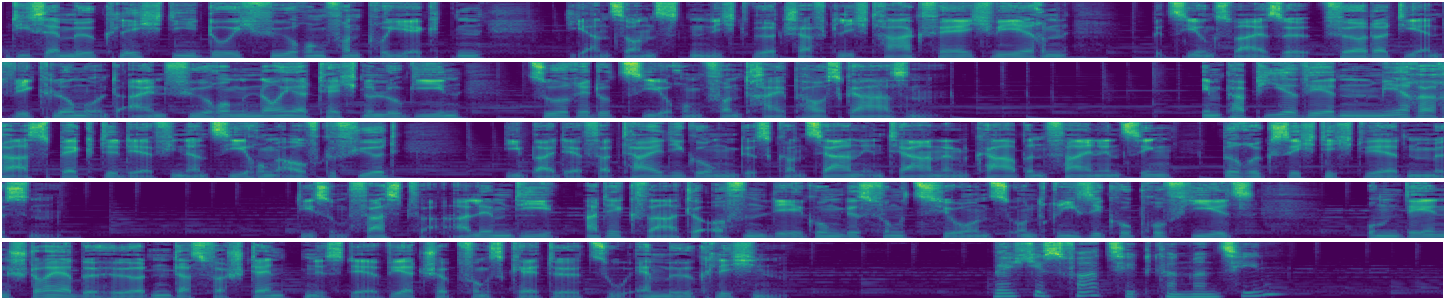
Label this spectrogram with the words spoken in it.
Dies ermöglicht die Durchführung von Projekten, die ansonsten nicht wirtschaftlich tragfähig wären, bzw. fördert die Entwicklung und Einführung neuer Technologien zur Reduzierung von Treibhausgasen. Im Papier werden mehrere Aspekte der Finanzierung aufgeführt, die bei der Verteidigung des konzerninternen Carbon Financing berücksichtigt werden müssen. Dies umfasst vor allem die adäquate Offenlegung des Funktions- und Risikoprofils, um den Steuerbehörden das Verständnis der Wertschöpfungskette zu ermöglichen. Welches Fazit kann man ziehen?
